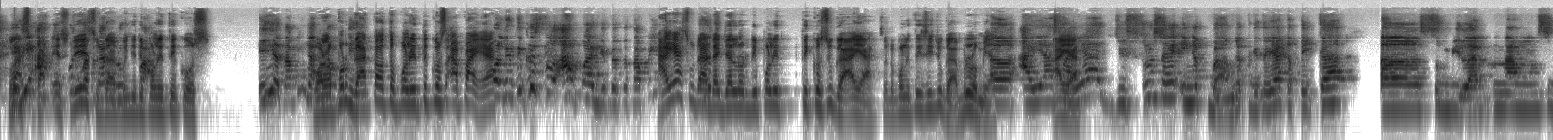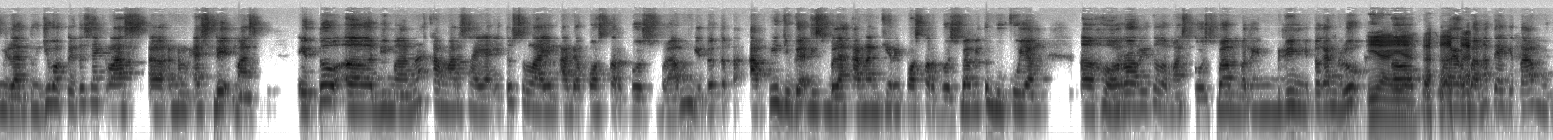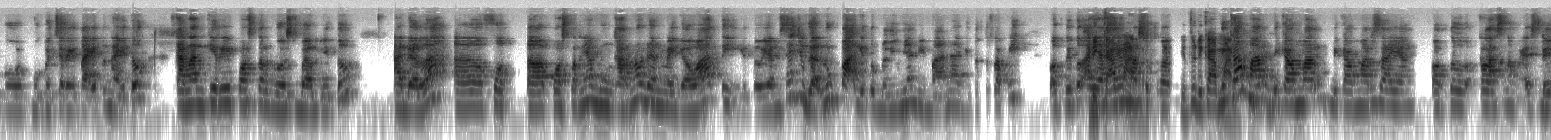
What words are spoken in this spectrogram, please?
Jadi SD sudah lupa. menjadi politikus. Iya, tapi nggak. Walaupun nggak tahu tuh politikus apa ya. Politikus tuh apa gitu, tetapi. Ayah sudah ada jalur di politikus juga, ayah sudah politisi juga, belum ya? Uh, ayah, ayah saya justru saya inget banget gitu ya, ketika uh, sembilan enam sembilan tujuh waktu itu saya kelas uh, 6 SD, mas. Itu uh, di mana kamar saya itu selain ada poster Gosbam gitu, tetapi juga di sebelah kanan kiri poster Gosbam itu buku yang uh, horor itu loh Mas Gosbam merinding itu kan dulu yeah, uh, yeah. populer banget ya kita buku buku cerita itu. Nah itu kanan kiri poster Gosbam itu adalah uh, foto, uh, posternya Bung Karno dan Megawati gitu. Yang saya juga lupa gitu belinya di mana gitu. Tapi waktu itu ayah saya masuk ke itu di kamar. Di kamar, di kamar, di kamar saya waktu kelas 6 SD.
